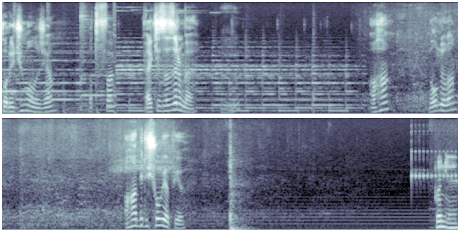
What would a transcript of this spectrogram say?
koruyucu mu olacağım? What the fuck? Herkes hazır mı? Aha. Ne oluyor lan? Aha biri şov yapıyor. Bu ne?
